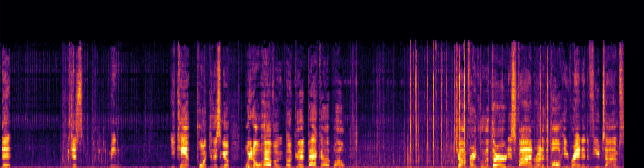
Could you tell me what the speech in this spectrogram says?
that just, I mean, you can't point to this and go, we don't have a, a good backup. Well, John Franklin III is fine running the ball. He ran it a few times.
